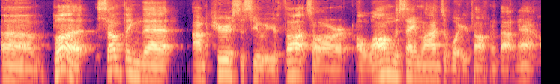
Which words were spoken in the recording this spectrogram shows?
Um, but something that I'm curious to see what your thoughts are along the same lines of what you're talking about now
